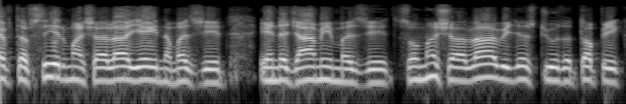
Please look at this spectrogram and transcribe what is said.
have tafsir, mashallah, yeah, in the masjid, in the Jami masjid. So, mashallah, we just choose a topic.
